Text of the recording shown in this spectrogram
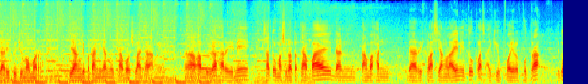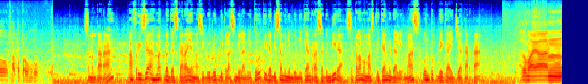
dari tujuh nomor yang dipertandingkan untuk cabur selancar angin. Nah, Alhamdulillah hari ini satu emas sudah tercapai dan tambahan dari kelas yang lain itu kelas IQ Foil Putra itu satu perunggu. Sementara, Afriza Ahmad Bagaskara yang masih duduk di kelas 9 itu tidak bisa menyembunyikan rasa gembira setelah memastikan medali emas untuk DKI Jakarta. Lumayan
